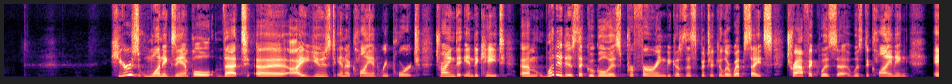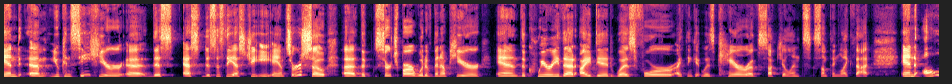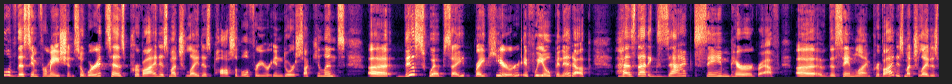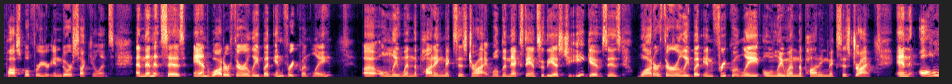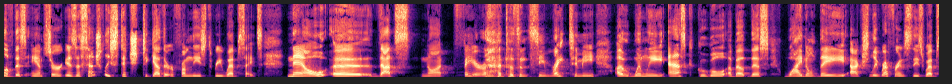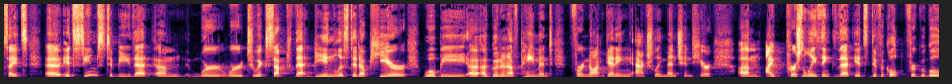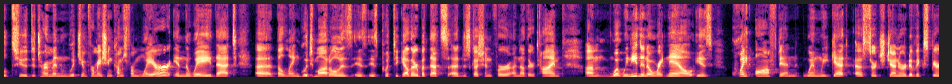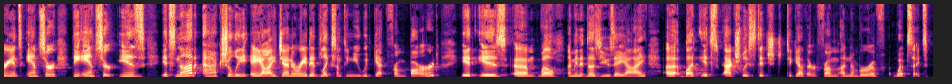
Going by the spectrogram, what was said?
Here's one example that uh, I used in a client report trying to indicate um, what it is that Google is preferring because this particular website's traffic was uh, was declining. And um, you can see here uh, this S. This is the SGE answer. So uh, the search bar would have been up here, and the query that I did was for I think it was care of succulents, something like that. And all of this information. So where it says provide as much light as possible for your indoor succulents, uh, this website right here, if we open it up, has that exact same paragraph, uh, the same line. Provide as much light as possible for your indoor succulents, and then it says, and water thoroughly but infrequently uh, only when the potting mix is dry. Well, the next answer the SGE gives is water thoroughly but infrequently, only when the potting mix is dry. And all of this answer is essentially stitched together from these three websites. Now, uh, that's not fair. that doesn't seem right to me. Uh, when we ask Google about this, why don't they actually reference these websites? Uh, it seems to be that um, we're we're to accept that being listed up here will be a, a good enough payment for not getting actually mentioned here. Um, I personally think that it's difficult for Google to determine which information comes from where in the way that uh, the language model is, is, is put together, but that's a discussion for another time. Um, what we need to know right now is quite often when we get a search generative experience answer, the answer is it's not actually AI generated like something you would get from Bard. It is, um, well, I mean, it does use AI, uh, but it's actually stitched together from a number of websites.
